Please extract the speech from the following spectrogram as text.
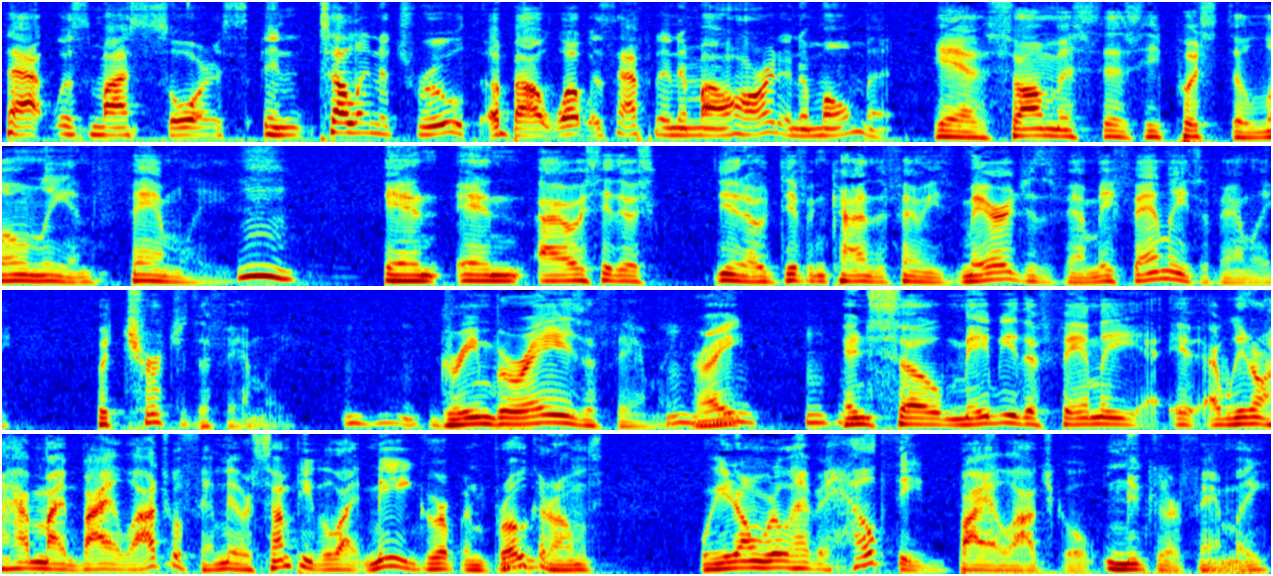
that was my source in telling the truth about what was happening in my heart in a moment. Yeah, the psalmist says he puts the lonely in families. Hmm. And and I always say there's you know different kinds of families. Marriage is a family, family is a family, but church is a family. Mm-hmm. Green Beret is a family, mm-hmm. right? Mm-hmm. And so maybe the family eh, we don't have my biological family, or some people like me grew up in broken homes where you don't really have a healthy biological nuclear family.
